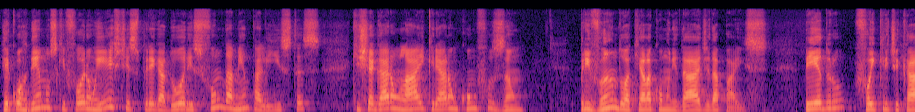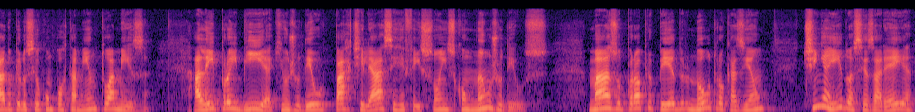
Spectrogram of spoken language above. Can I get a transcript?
Recordemos que foram estes pregadores fundamentalistas que chegaram lá e criaram confusão, privando aquela comunidade da paz. Pedro foi criticado pelo seu comportamento à mesa. A lei proibia que um judeu partilhasse refeições com não-judeus. Mas o próprio Pedro, noutra ocasião, tinha ido a Cesareia,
